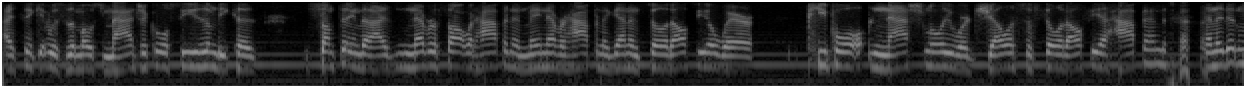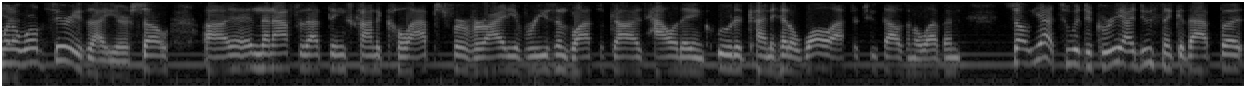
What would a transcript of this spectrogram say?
I think it was the most magical season because something that I've never thought would happen and may never happen again in Philadelphia, where people nationally were jealous of Philadelphia happened, and they didn't yeah. win a World Series that year. So, uh, and then after that, things kind of collapsed for a variety of reasons. Lots of guys, Halladay included, kind of hit a wall after 2011. So, yeah, to a degree, I do think of that. But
